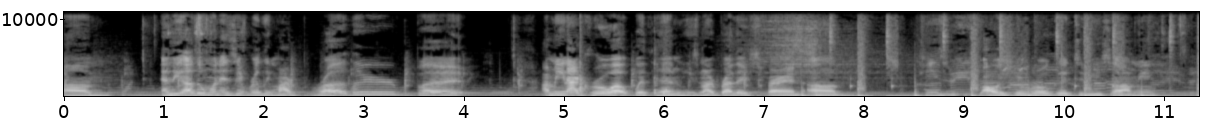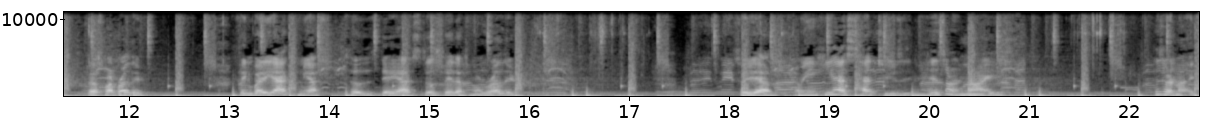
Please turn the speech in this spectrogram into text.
Um, and the other one isn't really my brother, but I mean, I grew up with him. He's my brother's friend. Um, he's always been real good to me. So I mean, that's my brother. If anybody asks me, I, till this day, I still say that's my brother. So yeah, I mean, he has tattoos and his are nice. His are nice.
